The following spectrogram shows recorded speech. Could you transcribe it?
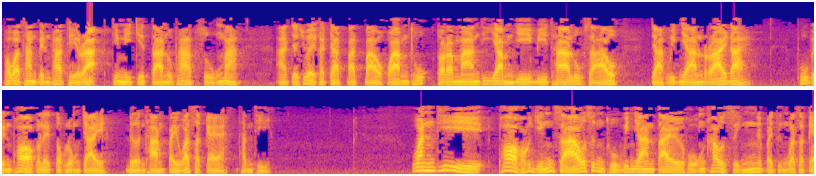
เพราะว่าท่านเป็นพระเถระที่มีจิตตานุภาพสูงมาก อาจจะช่วยขจัดปัดเป่าความทุกข์ทรมานที่ย่ำยีบีทาลูกสาวจากวิญญาณร้ายได้ ผู้เป็นพ่อก็เลยตกลงใจเดินทางไปวัดสแกทันที วันที่พ่อของหญิงสาวซึ่งถูกวิญญาณตายโหงเข้าสิงไปถึงวัดสแก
